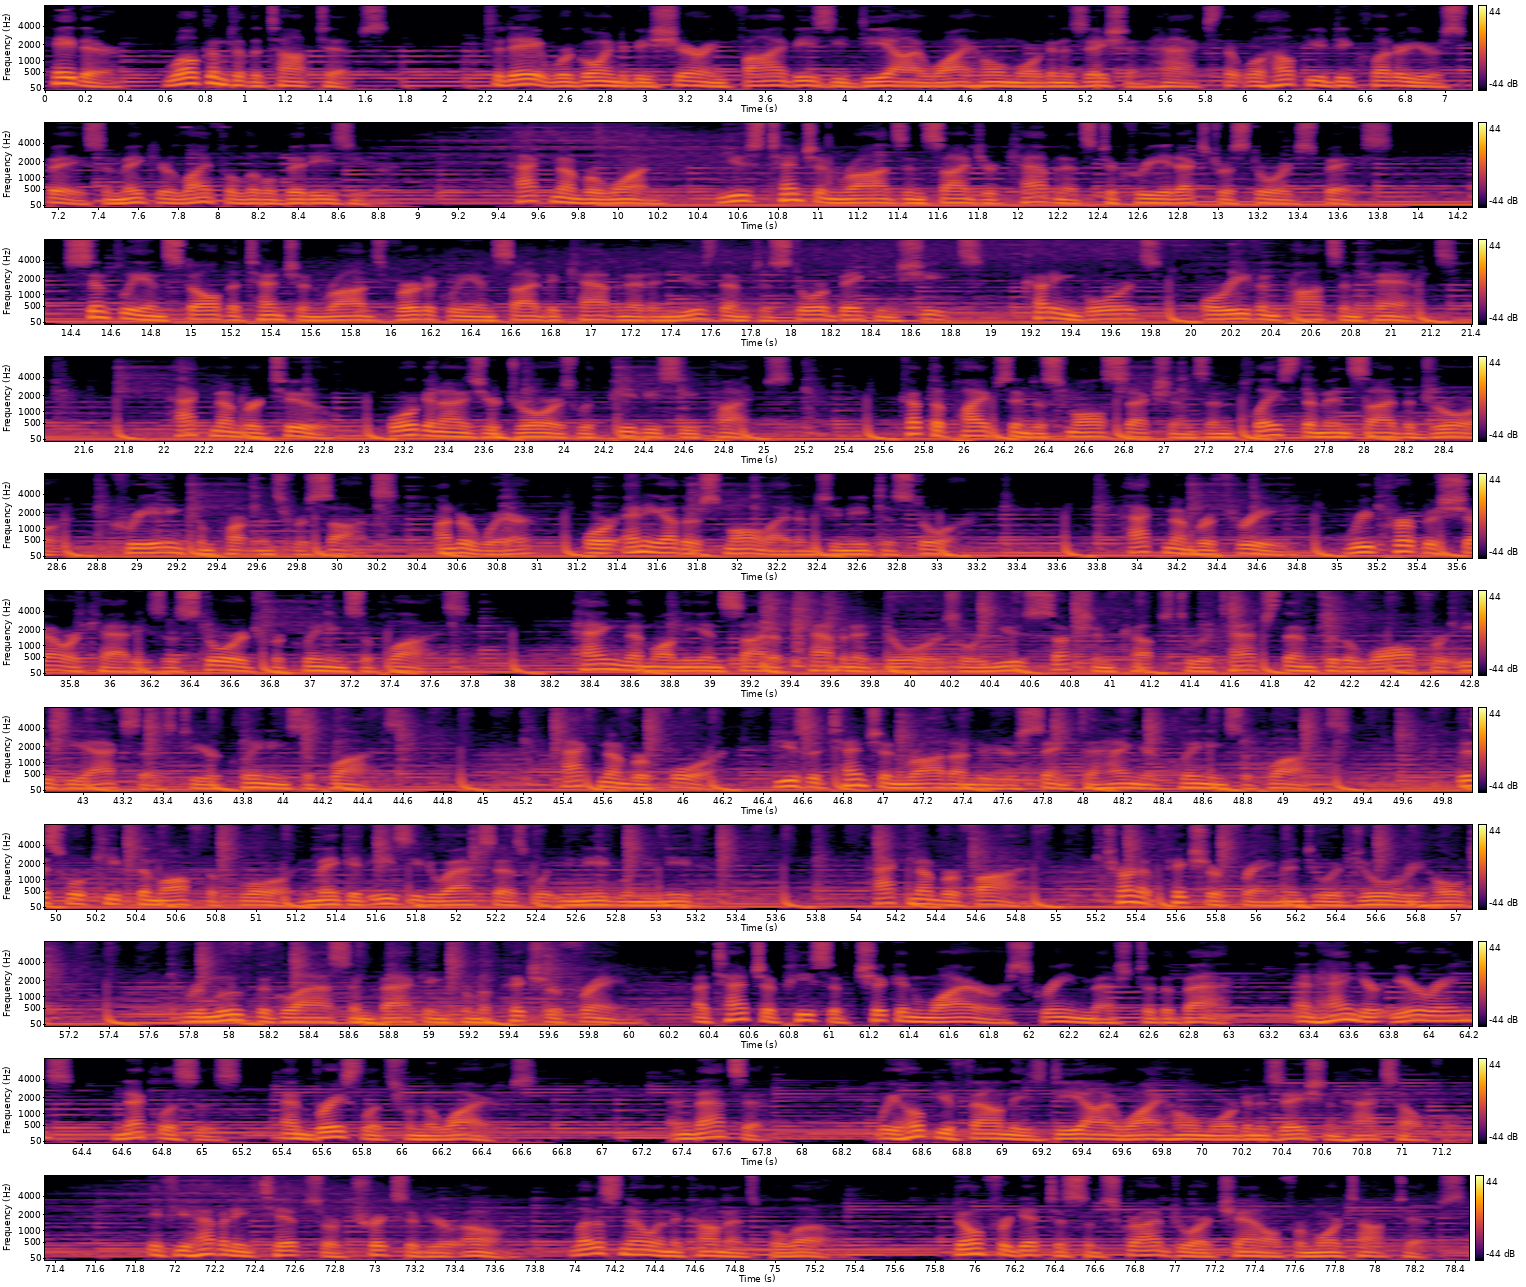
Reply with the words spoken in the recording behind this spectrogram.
Hey there, welcome to the Top Tips. Today we're going to be sharing 5 easy DIY home organization hacks that will help you declutter your space and make your life a little bit easier. Hack number 1 Use tension rods inside your cabinets to create extra storage space. Simply install the tension rods vertically inside the cabinet and use them to store baking sheets, cutting boards, or even pots and pans. Hack number 2 Organize your drawers with PVC pipes. Cut the pipes into small sections and place them inside the drawer, creating compartments for socks, underwear, or any other small items you need to store. Hack number 3 Repurpose shower caddies as storage for cleaning supplies. Hang them on the inside of cabinet doors or use suction cups to attach them to the wall for easy access to your cleaning supplies. Hack number 4 Use a tension rod under your sink to hang your cleaning supplies. This will keep them off the floor and make it easy to access what you need when you need it. Hack number 5 Turn a picture frame into a jewelry holder. Remove the glass and backing from a picture frame, attach a piece of chicken wire or screen mesh to the back, and hang your earrings, necklaces, and bracelets from the wires. And that's it. We hope you found these DIY home organization hacks helpful. If you have any tips or tricks of your own, let us know in the comments below. Don't forget to subscribe to our channel for more top tips.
